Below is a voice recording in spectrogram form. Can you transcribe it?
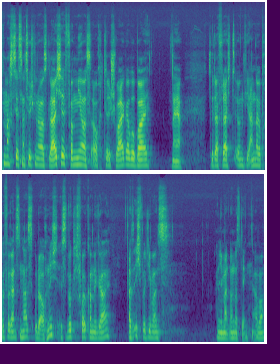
machst du jetzt natürlich genau das Gleiche. Von mir aus auch Till Schweiger, wobei, naja, du da vielleicht irgendwie andere Präferenzen hast oder auch nicht, ist wirklich vollkommen egal. Also ich würde jemand an jemand anders denken, aber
